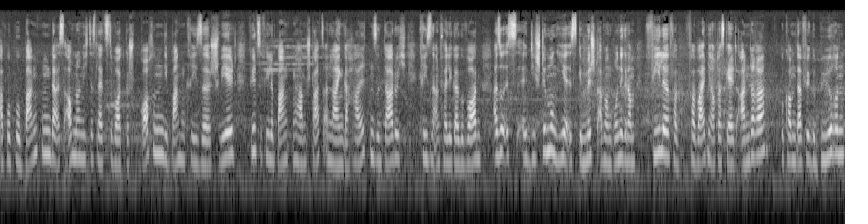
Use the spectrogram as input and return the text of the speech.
Apropos Banken, da ist auch noch nicht das letzte Wort gesprochen. Die Bankenkrise schwelt. Viel zu viele Banken haben Staatsanleihen gehalten, sind dadurch krisenanfälliger geworden. Also ist, äh, die Stimmung hier ist gemischt, aber im Grunde genommen viele ver verwalten ja auch das Geld anderer bekommen dafür Gebühren,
